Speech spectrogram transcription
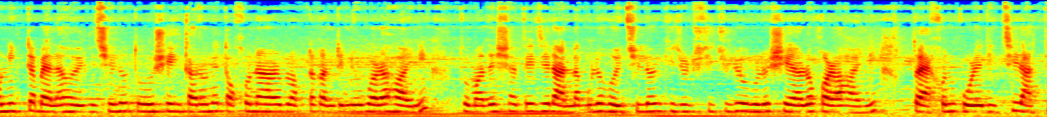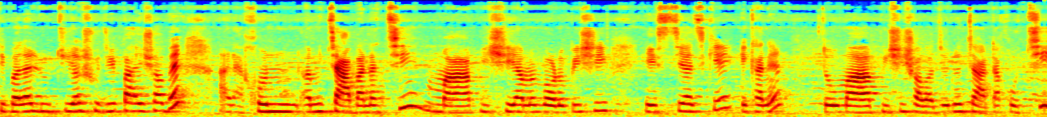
অনেকটা বেলা হয়ে গেছিল, তো সেই কারণে তখন আর ব্লগটা কন্টিনিউ করা হয়নি। তোমাদের সাথে যে রান্নাগুলো হয়েছিল, খিচুড়ি টিচুড়ি, ওগুলো শেয়ারও করা হয়নি। তো এখন করে দিচ্ছি রাত্রিবেলা লুচি আর সুজি পায়েস হবে। আর এখন আমি চা বানাচ্ছি। মা, পিসি, আমার বড় পিসি এসছে আজকে এখানে। তো মা, পিসি সবার জন্য চাটা করছি।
